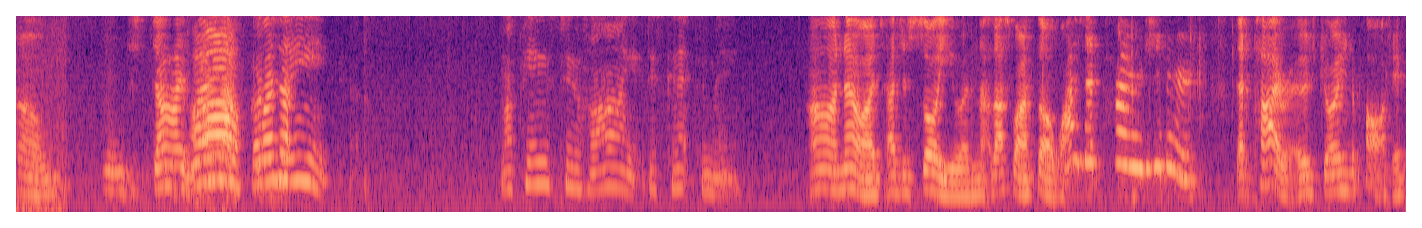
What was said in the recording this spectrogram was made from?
Oh, just die. Where's oh, Where's that? sake! My ping's too high. It disconnected me. Oh no, I, I just saw you, and that, that's what I thought. Why is that pirate disappearing? That pyro is joining the party.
